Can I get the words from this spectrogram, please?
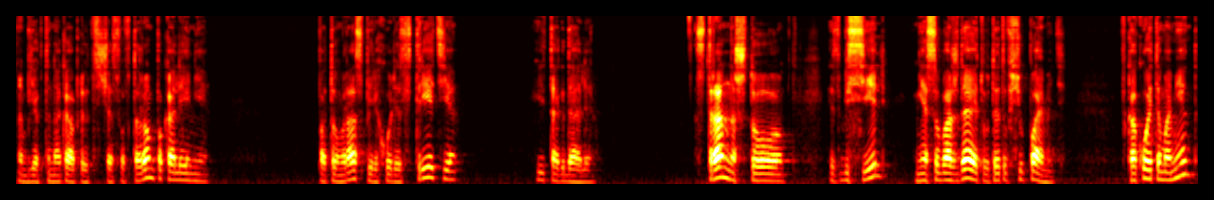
Объекты накапливаются сейчас во втором поколении – потом раз переходит в третье и так далее. Странно, что SBCL не освобождает вот эту всю память. В какой-то момент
